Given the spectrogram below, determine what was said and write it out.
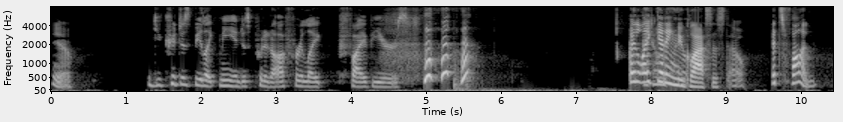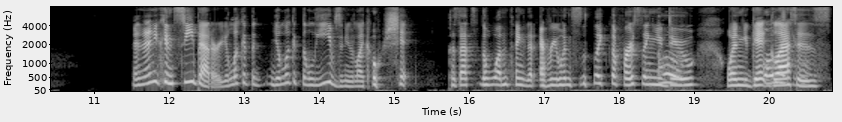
yeah. You could just be like me and just put it off for like five years. I like don't- getting I new glasses though. It's fun. And then you can see better. You look at the you look at the leaves and you're like, "Oh shit." Cuz that's the one thing that everyone's like the first thing you Oh. do when you get Oh glasses.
